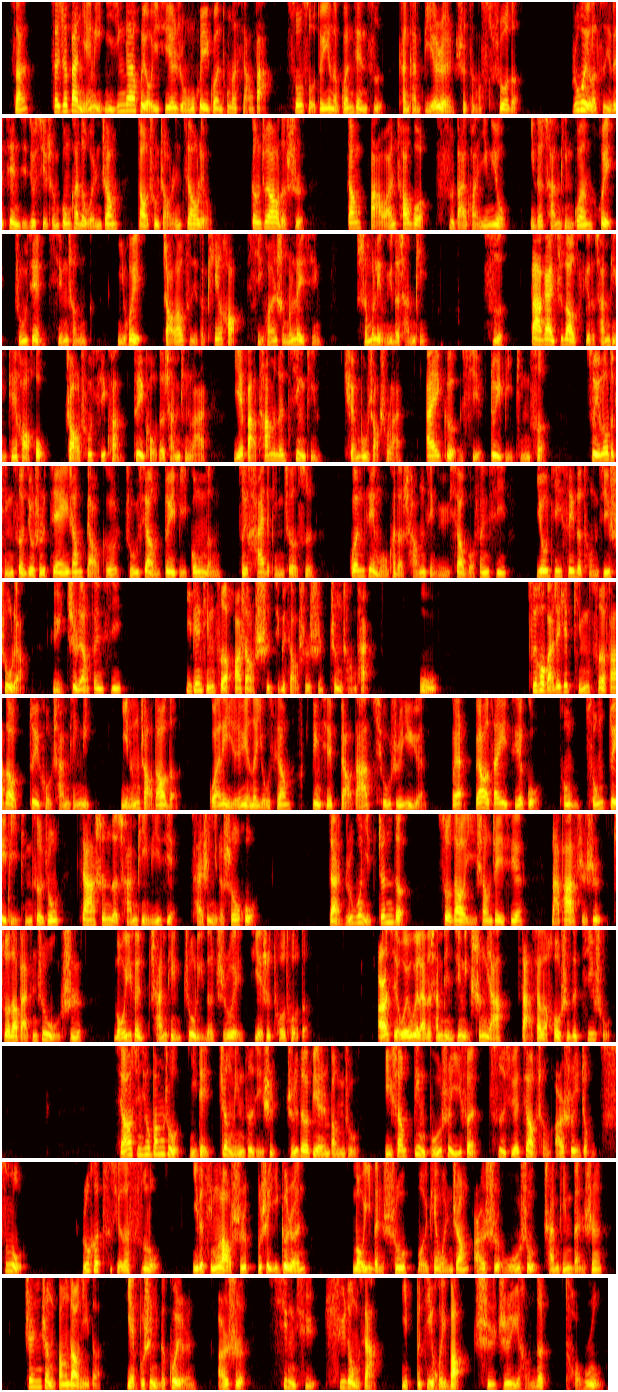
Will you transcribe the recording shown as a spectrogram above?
三，在这半年里，你应该会有一些融会贯通的想法，搜索对应的关键字，看看别人是怎么说的。如果有了自己的见解，就写成公开的文章，到处找人交流。更重要的是，当把玩超过四百款应用，你的产品观会逐渐形成。你会找到自己的偏好，喜欢什么类型、什么领域的产品。四，大概知道自己的产品偏好后，找出几款对口的产品来，也把他们的竞品全部找出来，挨个写对比评测。最 low 的评测就是建一张表格，逐项对比功能；最 high 的评测是关键模块的场景与效果分析，UGC 的统计数量与质量分析。一篇评测花上十几个小时是正常态。五，最后把这些评测发到对口产品里，你能找到的管理人员的邮箱，并且表达求职意愿，不要不要在意结果，从从对比评测中。加深的产品理解才是你的收获。但如果你真的做到以上这些，哪怕只是做到百分之五十，某一份产品助理的职位也是妥妥的，而且为未来的产品经理生涯打下了厚实的基础。想要寻求帮助，你得证明自己是值得别人帮助。以上并不是一份自学教程，而是一种思路，如何自学的思路。你的启蒙老师不是一个人、某一本书、某一篇文章，而是无数产品本身。真正帮到你的，也不是你的贵人，而是兴趣驱动下你不计回报、持之以恒的投入。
